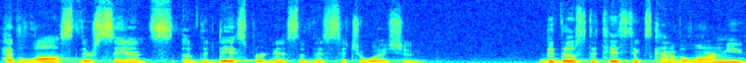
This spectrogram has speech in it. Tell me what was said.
have lost their sense of the desperateness of this situation. Did those statistics kind of alarm you?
